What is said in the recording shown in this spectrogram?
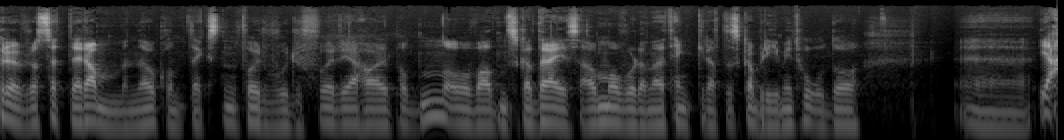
prøver å sette rammene og konteksten for hvorfor jeg har podden, og hva den skal dreie seg om, og hvordan jeg tenker at det skal bli i mitt hode. Og, uh, ja,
